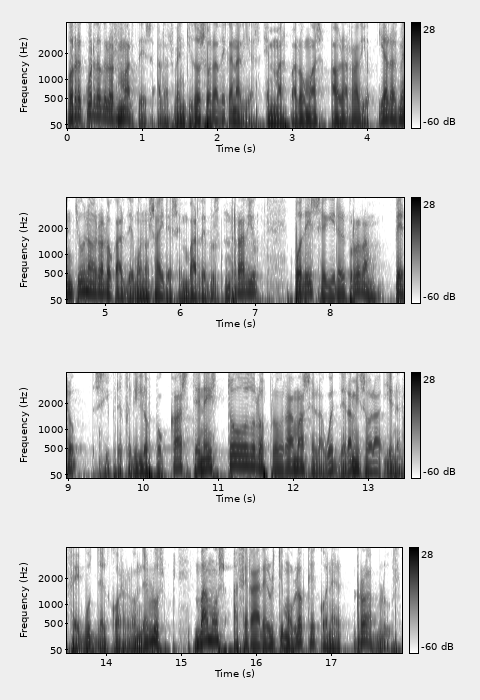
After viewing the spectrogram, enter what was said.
Os recuerdo que los martes a las 22 horas de Canarias en Más Palomas Ahora Radio y a las 21 horas local de Buenos Aires en Bar de Blues Radio podéis seguir el programa, pero si preferís los podcasts tenéis todos los programas en la web de la emisora y en el Facebook del Corralón de Blues. Vamos a cerrar el último bloque con el Roa Blues.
